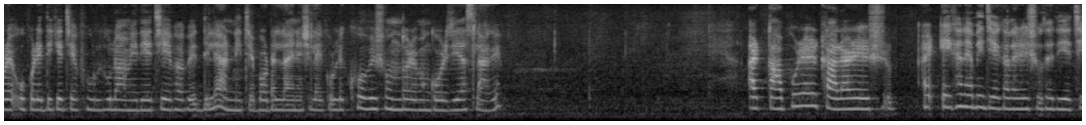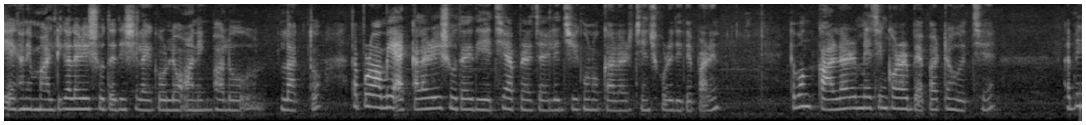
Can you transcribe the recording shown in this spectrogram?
করে উপরের দিকে যে ফুলগুলো আমি দিয়েছি এভাবে দিলে আর নিচে বর্ডার লাইনে সেলাই করলে খুবই সুন্দর এবং গর্জিয়াস লাগে। আর কাপড়ের কালারের আর এখানে আমি যে কালারের সুতা দিয়েছি, এখানে মাল্টি কালারের সুতা দিয়ে সেলাই করলেও অনেক ভালো লাগতো। তারপর আমি এক কালারের সুতায় দিয়েছি, আপনারা চাইলে যে কোনো কালার চেঞ্জ করে দিতে পারেন। এবং কালার ম্যাচিং করার ব্যাপারটা হচ্ছে, আপনি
